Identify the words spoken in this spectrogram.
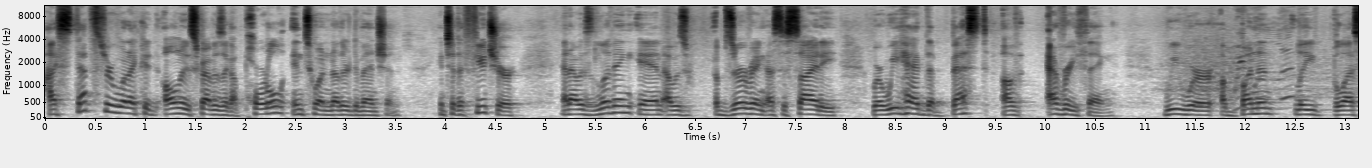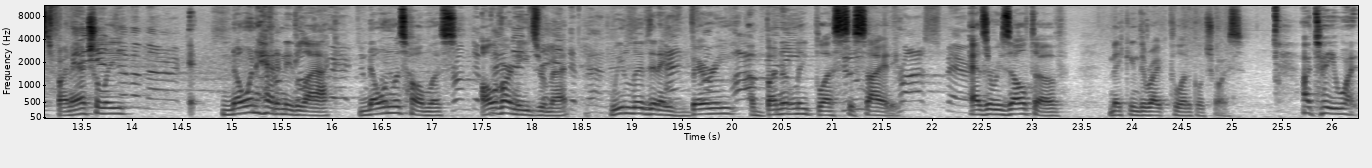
I stepped through what I could only describe as like a portal into another dimension, into the future. And I was living in, I was observing a society where we had the best of everything. We were abundantly blessed financially. No one had any lack. No one was homeless. All of our needs were met. We lived in a very abundantly blessed society as a result of making the right political choice. I'll tell you what,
